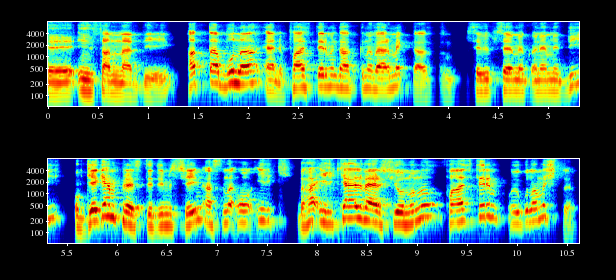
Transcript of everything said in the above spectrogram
e, insanlar diyeyim. Hatta buna yani Fatih Terim'in de hakkını vermek lazım. Sevip sevmek önemli değil. O Gegenpress dediğimiz şeyin aslında o ilk daha ilkel versiyonunu Fatih Terim uygulamıştı.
